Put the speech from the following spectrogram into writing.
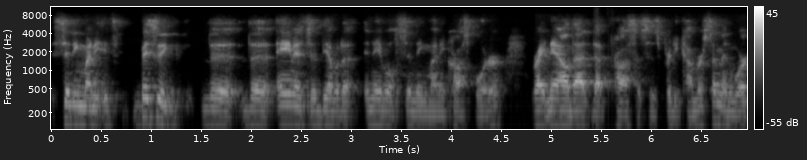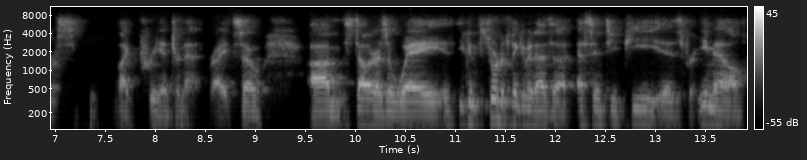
sending money, it's basically the the aim is to be able to enable sending money cross border. Right now, that that process is pretty cumbersome and works like pre-internet, right? So um, Stellar is a way you can sort of think of it as a SMTP is for email.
